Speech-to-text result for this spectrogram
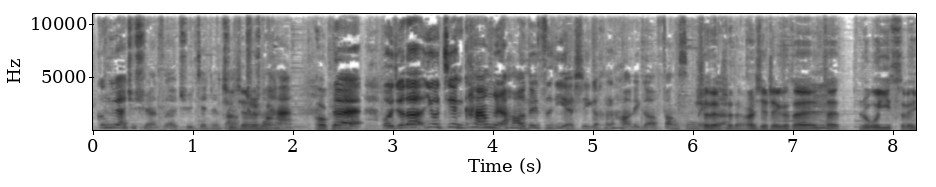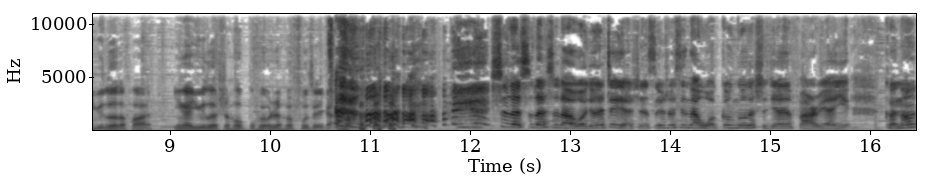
更愿意去选择去健身房去健身房出出汗。OK，对，我觉得又健康，然后对自己也是一个很好的一个放松的。是的，是的，而且这个在嗯在如果以此为娱乐的话，应该娱乐之后不会有任何负罪感。是的，是的，是的，我觉得这也是。所以说现在我更多的时间反而愿意，可能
